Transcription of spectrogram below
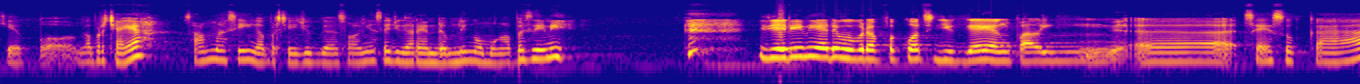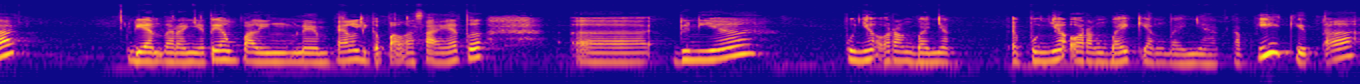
gitu. Nggak percaya? Sama sih nggak percaya juga. Soalnya saya juga randomly ngomong apa sih ini. Jadi ini ada beberapa quotes juga yang paling uh, saya suka. Di antaranya tuh yang paling menempel di kepala saya tuh uh, dunia punya orang banyak punya orang baik yang banyak. Tapi kita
